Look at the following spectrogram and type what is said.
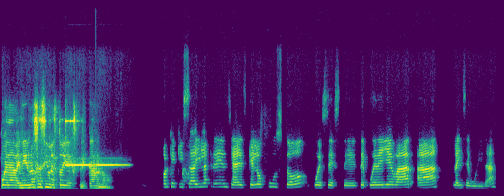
pueda venir, no sé si me estoy explicando porque quizá ahí la creencia es que lo justo, pues, este, te puede llevar a la inseguridad,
